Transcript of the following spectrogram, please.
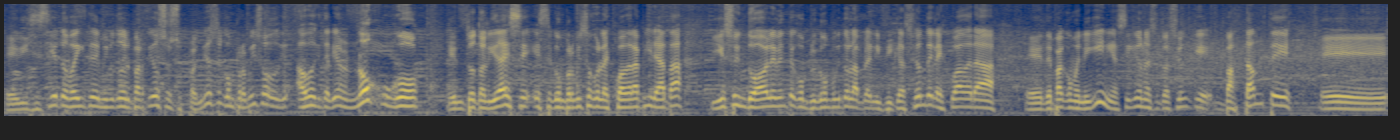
17 o 20 minutos del partido se suspendió ese compromiso, Audax Italiano no jugó en totalidad ese, ese compromiso con la escuadra pirata y eso indudablemente complicó un poquito la planificación de la escuadra eh, de Paco Meneghini, así que una situación que bastante, eh,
